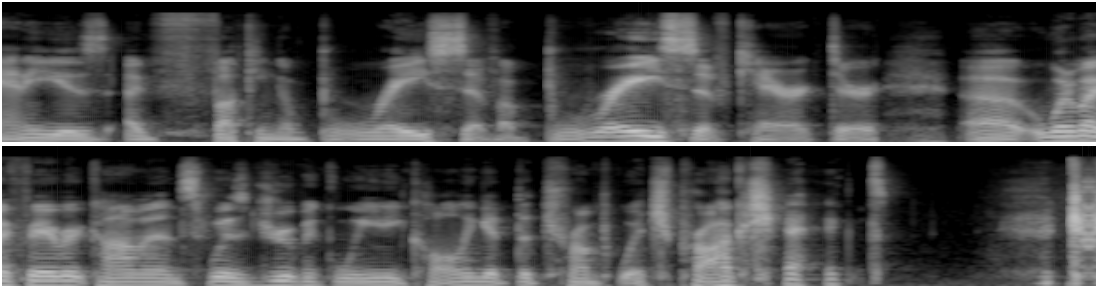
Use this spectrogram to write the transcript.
Annie is a fucking abrasive, abrasive character. Uh, one of my favorite comments was Drew McWeeny calling it the Trump Witch Project.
